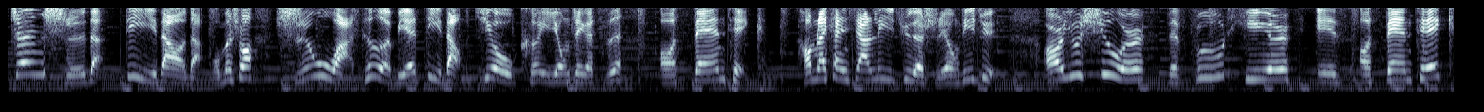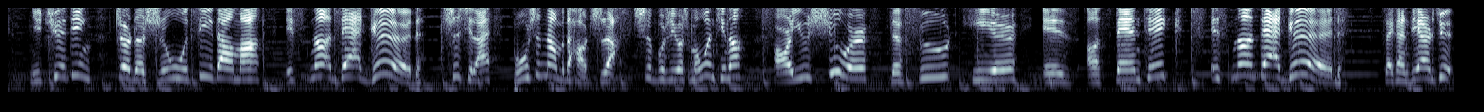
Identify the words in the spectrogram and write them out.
真实的、地道的。我们说食物啊特别地道，就可以用这个词 authentic。好，我们来看一下例句的使用。第一句，Are you sure the food here is authentic？ 你确定这儿的食物地道吗？It's not that good，吃起来不是那么的好吃啊，是不是有什么问题呢？Are you sure the food here is authentic? It's not that good。再看第二句，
